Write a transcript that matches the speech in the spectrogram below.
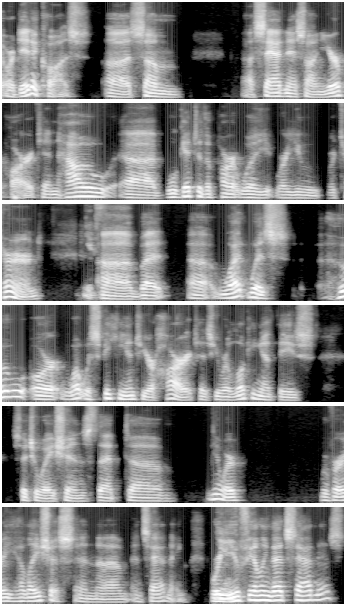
or did it cause, uh, some uh, sadness on your part. And how uh, we'll get to the part where you, where you returned. Yes. Uh, but uh, what was who or what was speaking into your heart as you were looking at these situations that uh, you know were were very hellacious and um, and saddening. Were yes. you feeling that sadness?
